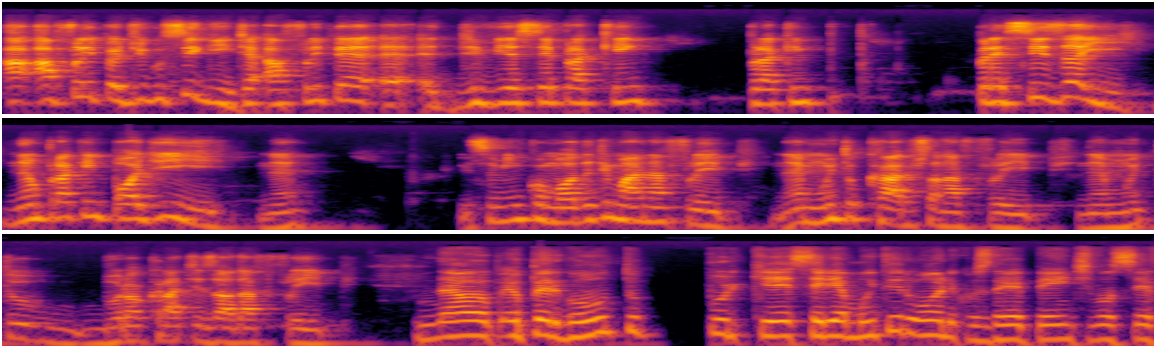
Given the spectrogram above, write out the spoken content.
A, a Flip, eu digo o seguinte: a Flip é, é, é devia ser para quem para quem precisa ir, não para quem pode ir, né? Isso me incomoda demais na Flip, né? Muito caro estar na Flip, né? Muito burocratizada a Flip. Não, eu, eu pergunto porque seria muito irônico se de repente você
